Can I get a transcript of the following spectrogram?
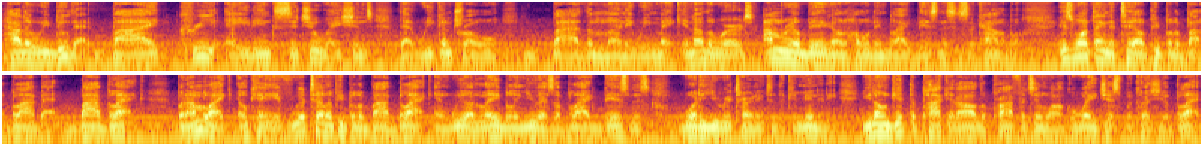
How do we do that? By creating situations that we control by the money we make. In other words, I'm real big on holding black businesses accountable. It's one thing to tell people to buy, buy, buy black, but I'm like, okay, if we're telling people to buy black and we are labeling you as a black business, what are you returning to the community? You don't get to pocket all the profits and walk away just because you're black.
